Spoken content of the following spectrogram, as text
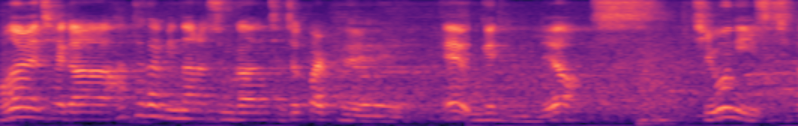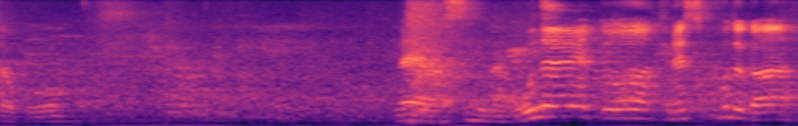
오늘 제가 하트가 빛나는 순간 제작 발표회에 오게 됐는데요. 질문이 있으시다고. 네 맞습니다. 오늘 또 드레스 코드가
